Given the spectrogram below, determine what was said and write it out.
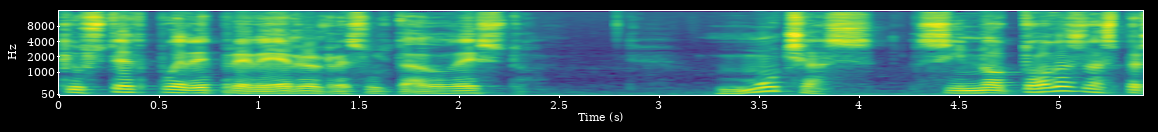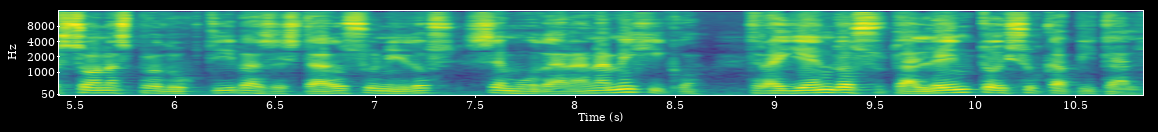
que usted puede prever el resultado de esto. Muchas, si no todas las personas productivas de Estados Unidos se mudarán a México, trayendo su talento y su capital.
